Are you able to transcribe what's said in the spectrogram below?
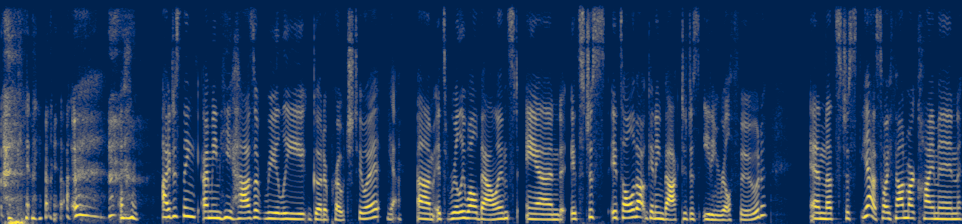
I just think, I mean, he has a really good approach to it. Yeah. Um, it's really well balanced and it's just, it's all about getting back to just eating real food. And that's just, yeah. So I found Mark Hyman.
